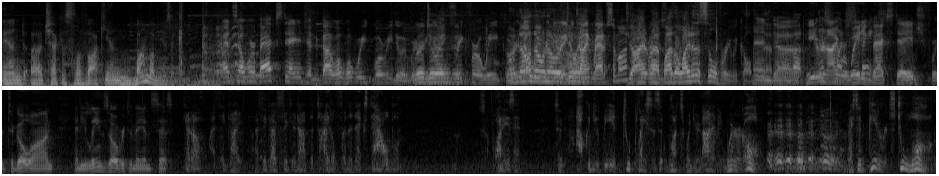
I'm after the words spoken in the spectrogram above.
and uh, Czechoslovakian bomba music. And so we're backstage, and God, what, what, were, we, what were we doing? Were we're we doing, Freak for a Week, or oh, no, no, no, we were doing, doing Giant Rat of Sumatra. Giant Rat by the light of the silvery, we called it. And uh, Peter and I were waiting space. backstage for to go on, and he leans over to me and says, "You know, I think I, I think I figured out the title for the next album." I said, "What is it?" He said, How can you be in two places at once when you're not anywhere at all? I said, Peter, it's too long.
